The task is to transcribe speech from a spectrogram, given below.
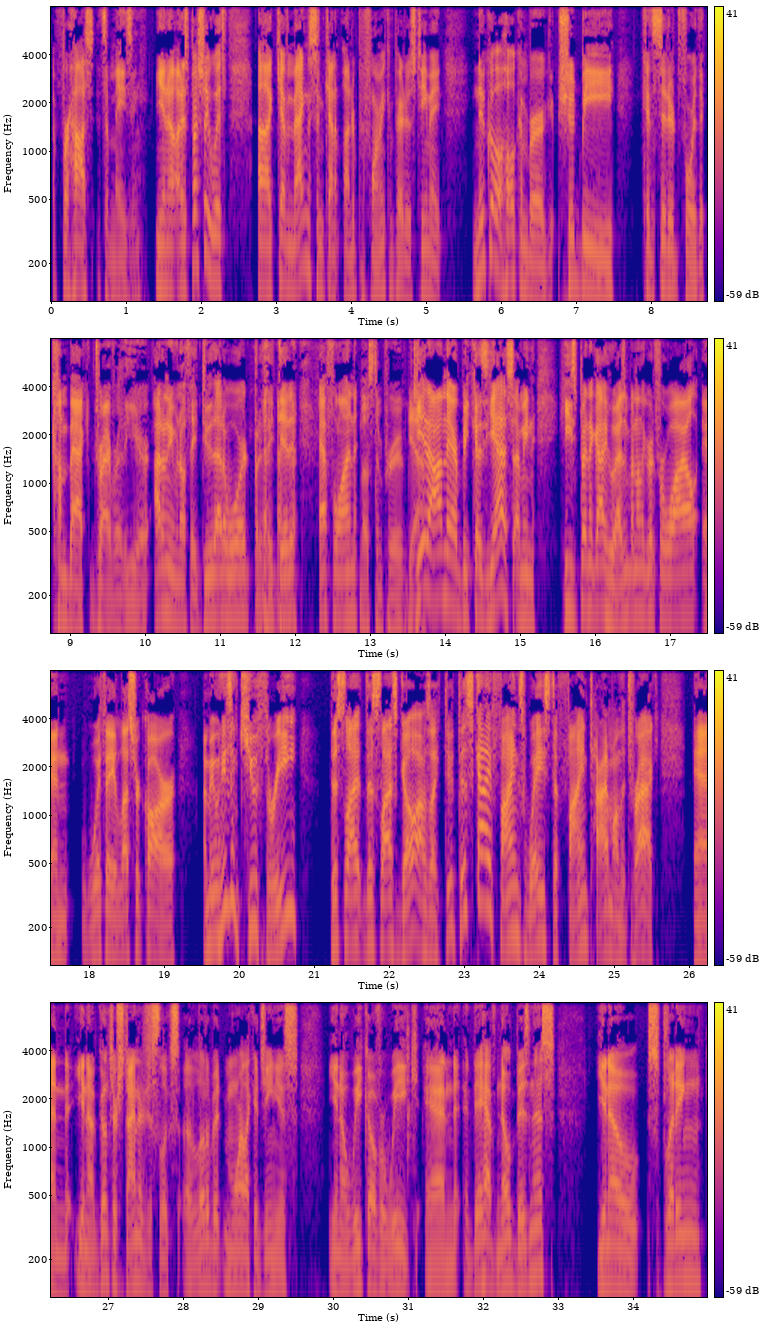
for Haas, it's amazing. You know, and especially with uh, Kevin Magnussen kind of underperforming compared to his teammate. Nico Hulkenberg should be considered for the comeback driver of the year. I don't even know if they do that award, but if they did it, F1, most improved yeah Get on there because yes, I mean he's been a guy who hasn't been on the grid for a while, and with a lesser car. I mean when he's in Q three this last this last go, I was like, dude, this guy finds ways to find time on the track, and you know Gunther Steiner just looks a little bit more like a genius, you know, week over week, and they have no business, you know, splitting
